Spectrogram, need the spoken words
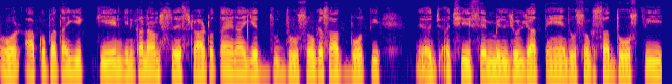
और आपको पता है, ये केन जिनका नाम से स्टार्ट होता है ना, ये दूसरों के साथ बहुत ही अच्छी से मिलजुल जाते हैं, दूसरों के साथ दोस्ती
